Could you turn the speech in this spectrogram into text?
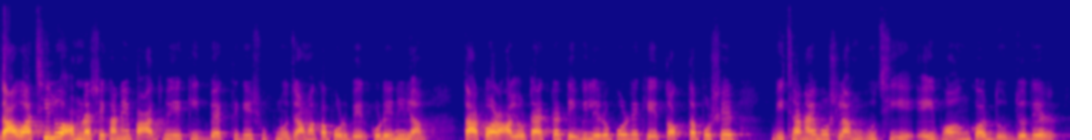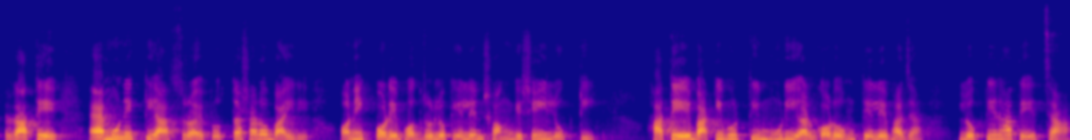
দাওয়া ছিল, আমরা সেখানে পা ধুয়ে কিটব্যাগ থেকে শুকনো জামা কাপড় বের করে নিলাম, তারপর আলোটা একটা টেবিলের ওপর রেখে তক্তাপোষের বিছানায় বসলাম গুছিয়ে। এই ভয়ঙ্কর দুর্যোগের রাতে এমন একটি আশ্রয় প্রত্যাশারও বাইরে। অনেক পরে ভদ্রলোক এলেন সঙ্গে সেই লোকটি। হাতে বাটি ভর্তি মুড়ি আর গরম তেলে ভাজা। লোকটির হাতে চা।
